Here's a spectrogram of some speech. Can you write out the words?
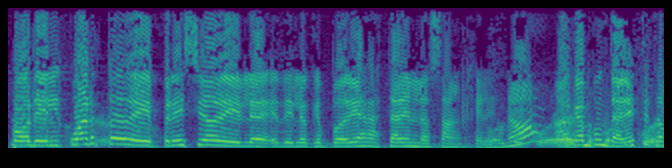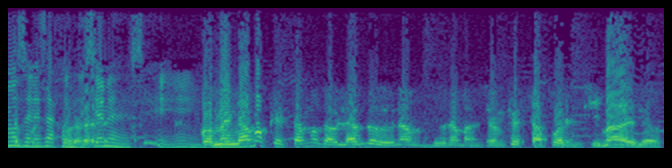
Por, por el cuarto de precio de lo, de lo que podrías gastar en Los Ángeles, ¿no? Acá en Punta del Este estamos en esas supuesto. condiciones. Sí. Convengamos que estamos hablando de una, de una mansión que está por encima de los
